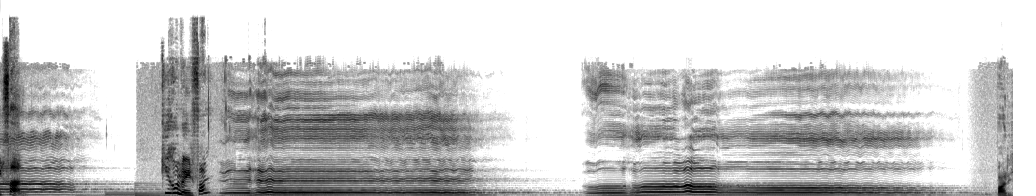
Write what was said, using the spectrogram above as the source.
ইরফান কি হলো ইরফান? পারি।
